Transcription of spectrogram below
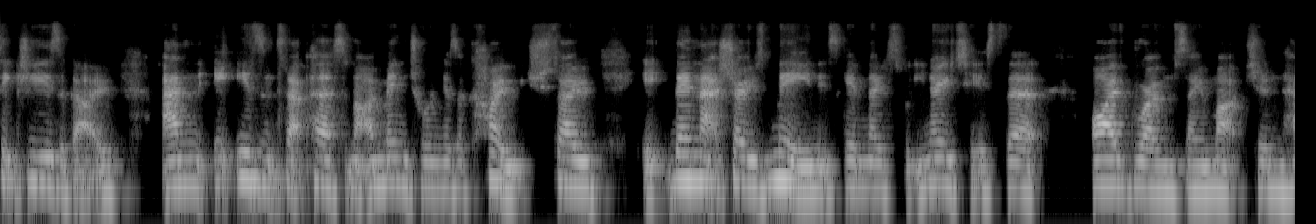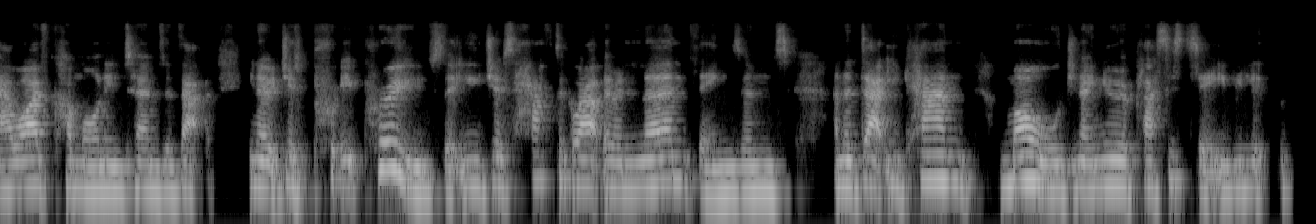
six years ago and it isn't that person that i'm mentoring as a coach so it, then that shows me and it's again notice what you notice that I've grown so much and how I've come on in terms of that, you know, it just pr- it proves that you just have to go out there and learn things and and adapt. You can mold, you know, neuroplasticity. If you look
